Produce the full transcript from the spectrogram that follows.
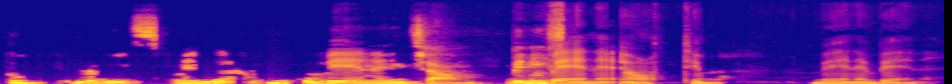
tutti bravissimi, è andato tutto bene, diciamo. Benissimo. Bene, ottimo. Bene, bene.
